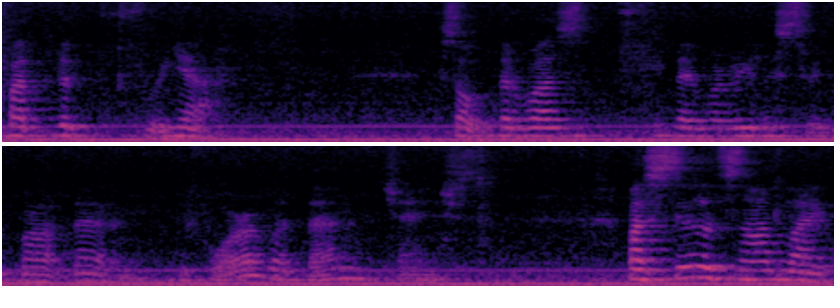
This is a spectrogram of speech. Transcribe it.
but the yeah. So there was they were really strict about that before, but then it changed. But still, it's not like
